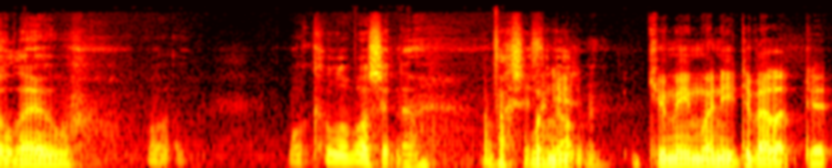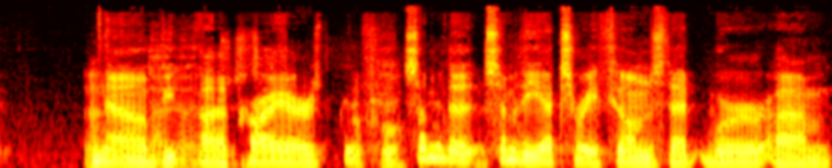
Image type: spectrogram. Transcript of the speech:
although what, what colour was it now? I've actually When you, forgotten. do you mean when he developed it? no, no, be, no, uh, prior. Before. Some of the some of the X-ray films that were um,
